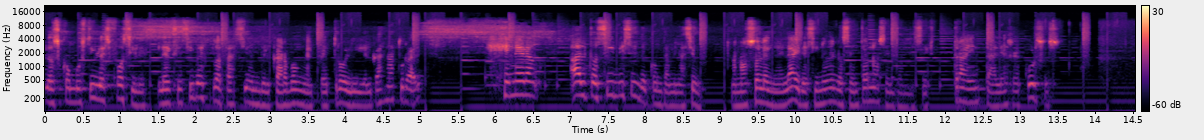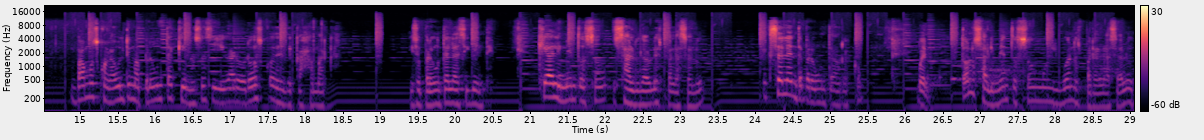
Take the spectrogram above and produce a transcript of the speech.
Los combustibles fósiles. La excesiva explotación del carbón, el petróleo y el gas natural generan altos índices de contaminación no solo en el aire, sino en los entornos en donde se extraen tales recursos. Vamos con la última pregunta que nos hace llegar Orozco desde Cajamarca. Y su pregunta es la siguiente. ¿Qué alimentos son saludables para la salud? Excelente pregunta, Orozco. Bueno, todos los alimentos son muy buenos para la salud.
